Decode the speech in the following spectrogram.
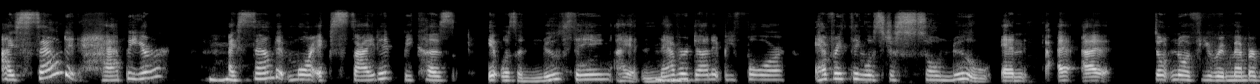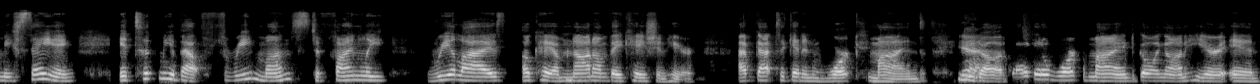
I sounded happier Mm-hmm. I sounded more excited because it was a new thing. I had mm-hmm. never done it before. Everything was just so new. And I, I don't know if you remember me saying it took me about three months to finally realize okay, I'm mm-hmm. not on vacation here. I've got to get in work mind. Yeah. You know, I've got to get a work mind going on here and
